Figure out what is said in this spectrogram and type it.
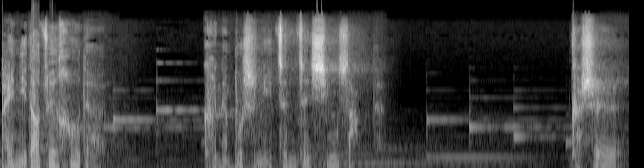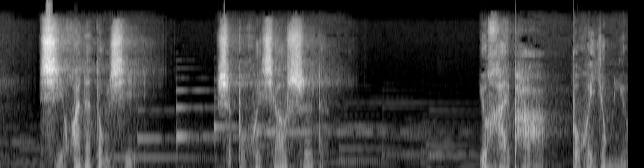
陪你到最后的可能不是你真正欣赏的。可是，喜欢的东西是不会消失的，又害怕不会拥有，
